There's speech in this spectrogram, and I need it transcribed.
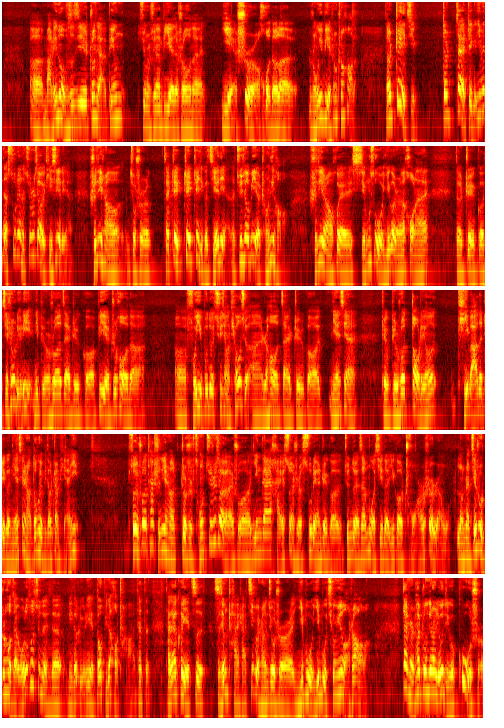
呃马林诺夫斯基装甲兵军事学院毕业的时候呢，也是获得了荣誉毕业生称号的。但是这几，但是在这个，因为在苏联的军事教育体系里。实际上就是在这这这几个节点的，军校毕业成绩好，实际上会形塑一个人后来的这个晋升履历。你比如说，在这个毕业之后的呃服役部队去向挑选，然后在这个年限，这个比如说到龄提拔的这个年限上，都会比较占便宜。所以说，它实际上就是从军事教育来说，应该还算是苏联这个军队在末期的一个宠儿式人物。冷战结束之后，在俄罗斯军队的里的履历都比较好查，他的大家可以自自行查一查，基本上就是一步一步青云往上了嘛。但是它中间有几个故事，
